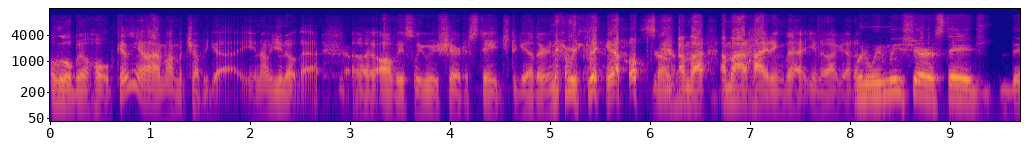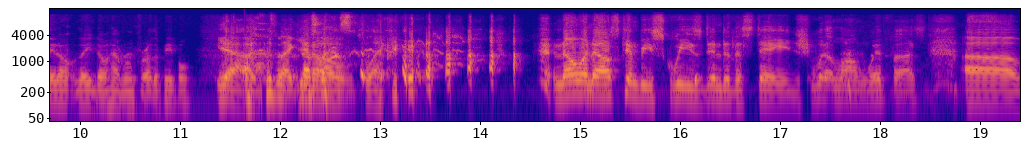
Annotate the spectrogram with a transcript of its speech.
a little bit of hope because you know I'm, I'm a chubby guy you know you know that yeah. uh, obviously we shared a stage together and everything else yeah. i'm not i'm not hiding that you know i got when, when we share a stage they don't they don't have room for other people yeah like you know like no one else can be squeezed into the stage along with us. Uh,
